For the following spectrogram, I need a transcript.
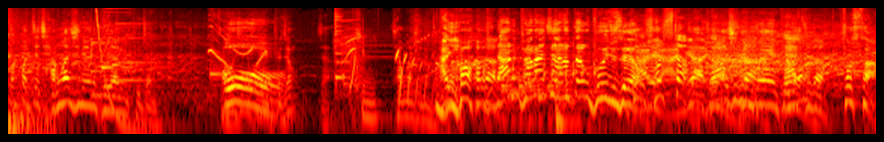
첫 번째 장화신은 고양이 표정. 오. 고양이 표정. 자, 장화신은. 아니 나는 변하지 않았다는 거 보여주세요. 서스타. 야, 장화신은 고양이 표정. 서스타.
